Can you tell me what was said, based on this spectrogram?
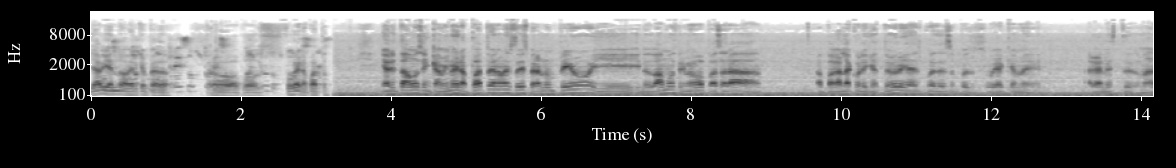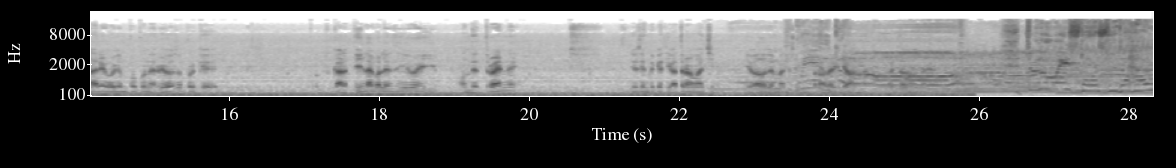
ya viendo a ver qué pedo, pero pues fuga de pato. Y ahorita vamos en camino a Irapuato, ya no me estoy esperando un primo y, nos vamos. Primero voy a pasar a, a, pagar la colegiatura y ya después de eso pues voy a que me hagan este desmadre. Voy un poco nervioso porque pues, cartílago les digo y donde truene yo siento que si va a tronar machi y va a doler machi, pero a ver qué onda. Ahorita vamos a ver.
